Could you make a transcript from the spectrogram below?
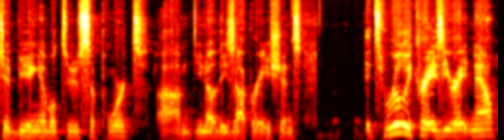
to being able to support, um, you know, these operations. It's really crazy right now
